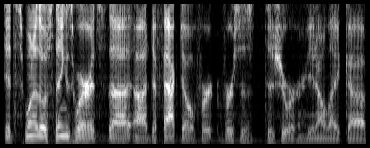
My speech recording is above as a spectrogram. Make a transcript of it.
it's one of those things where it's the uh, de facto ver- versus de jure. You know, like uh,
